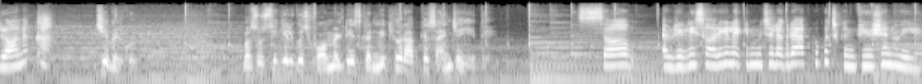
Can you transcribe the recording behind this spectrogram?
रौनक का? जी बिल्कुल। बस उसी के लिए कुछ फॉर्मेलिटीज करनी थी और आपके साइन चाहिए थे। Sir I am really sorry लेकिन मुझे लग रहा है आपको कुछ कंफ्यूजन हुई है।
